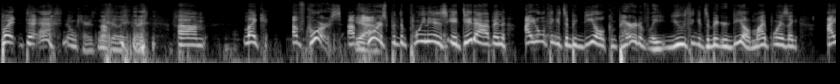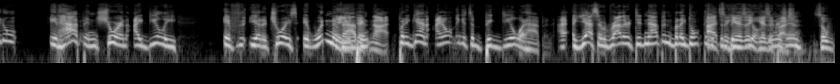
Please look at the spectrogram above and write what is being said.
but the, eh, no one cares. Not really. um, like, of course, of Yeah. course. But the point is, it did happen. I don't think it's a big deal comparatively. You think it's a bigger deal. My point is, like, I don't. It happened, sure, and ideally, if you had a choice, it wouldn't have Yeah, you happened. not. But again, I don't think it's a big deal what happened. I, yes, I would rather it didn't happen, but I don't think All right, it's a so big here's deal. a here's a question. So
